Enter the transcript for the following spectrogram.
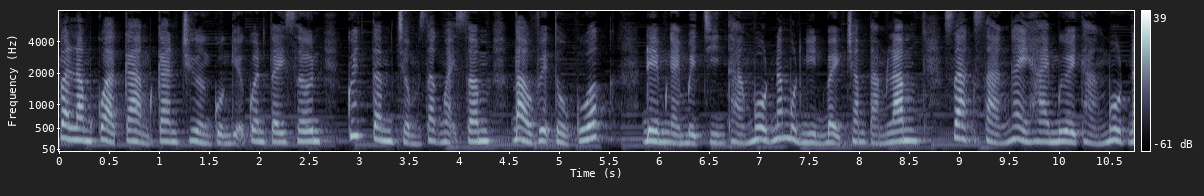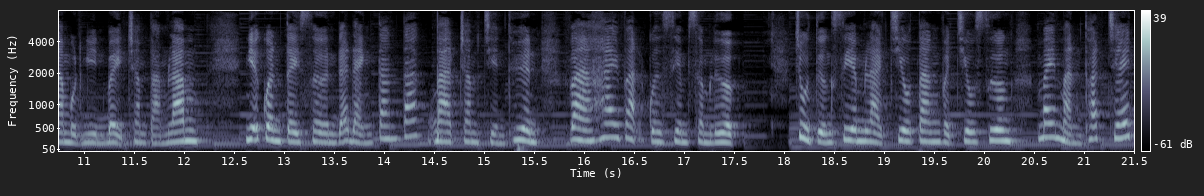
và lòng quả cảm can trường của nghĩa quân Tây Sơn quyết tâm chống giặc ngoại xâm, bảo vệ Tổ quốc, đêm ngày 19 tháng 1 năm 1785, dạng sáng ngày 20 tháng 1 năm 1785, nghĩa quân Tây Sơn đã đánh tan tác 300 chiến thuyền và hai vạn quân xiêm xâm lược. Chủ tướng xiêm là Chiêu Tăng và Chiêu Sương may mắn thoát chết,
